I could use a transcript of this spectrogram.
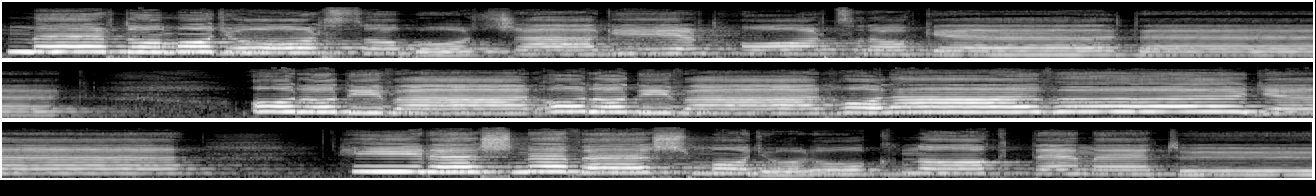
mert a magyar szabadságért harcra keltek. Aradi vár, aradi vár, halálvölgye, híres neves magyaroknak temetője.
